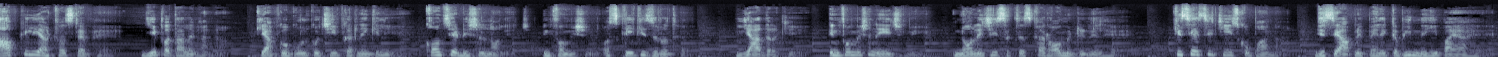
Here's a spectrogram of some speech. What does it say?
आपके लिए आठवां स्टेप है। ये पता लगाना कि आपको गोल को अचीव करने के लिए कौन सी एडिशनल नॉलेज इंफॉर्मेशन और स्किल की ज़रूरत है। याद रखें इंफॉर्मेशन एज में नॉलेज ही सक्सेस का रॉ मटेरियल है। किसी ऐसी चीज़ को पाना जिसे आपने पहले कभी नहीं पाया है।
